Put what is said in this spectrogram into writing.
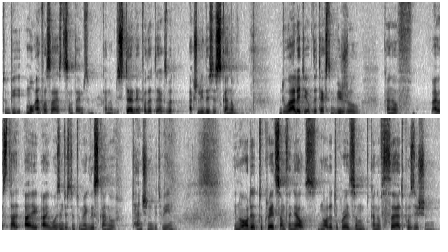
to be more emphasized, sometimes kind of disturbing for the text, but actually this is kind of duality of the text and visual, kind of, I was, I, I was interested to make this kind of tension between in order to create something else, in order to create some kind of third position,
